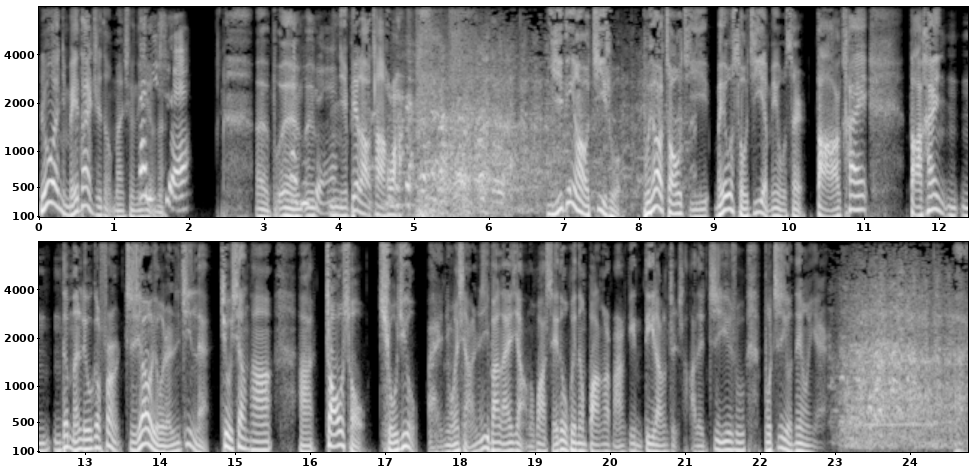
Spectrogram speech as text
如果你没带纸怎么办，兄弟姐妹们？呃不呃你别老插话，一定要记住，不要着急，没有手机也没有事儿，打开，打开你你你的门留个缝，只要有人进来，就向他啊招手求救。哎，我想一般来讲的话，谁都会能帮个忙，给你递张纸啥的。至于说不至于有那种人，哎，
